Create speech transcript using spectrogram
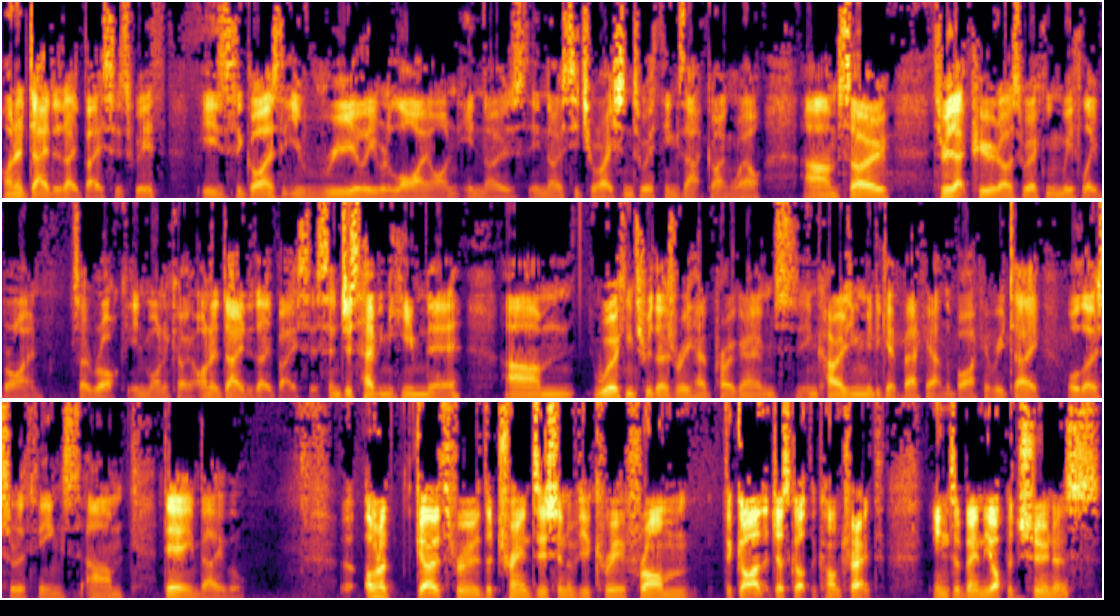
on a day to day basis with, is the guys that you really rely on in those in those situations where things aren't going well. Um, so through that period, I was working with Lee Bryan, so Rock in Monaco, on a day to day basis, and just having him there, um, working through those rehab programs, encouraging me to get back out on the bike every day, all those sort of things, um, they're invaluable. I want to go through the transition of your career from the guy that just got the contract into being the opportunist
